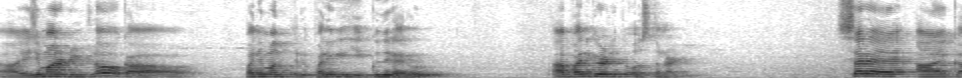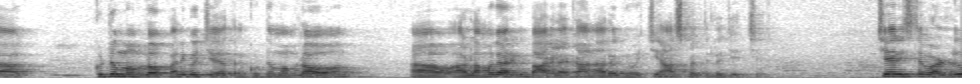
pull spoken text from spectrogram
యజమానుడింట్లో యజమానుడి ఇంట్లో ఒక పని మంత్రి పనికి కుదిరారు. ఆ పనికి వెళుతూ వస్తున్నాడు. సరే ఆ యొక్క కుటుంబంలో పనికి వచ్చే అతని కుటుంబంలో వాళ్ళ అమ్మగారికి బాగలేక అనారోగ్యం వచ్చి ఆసుపత్రిలో చేర్చారు. చేరిస్తే వాళ్ళు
